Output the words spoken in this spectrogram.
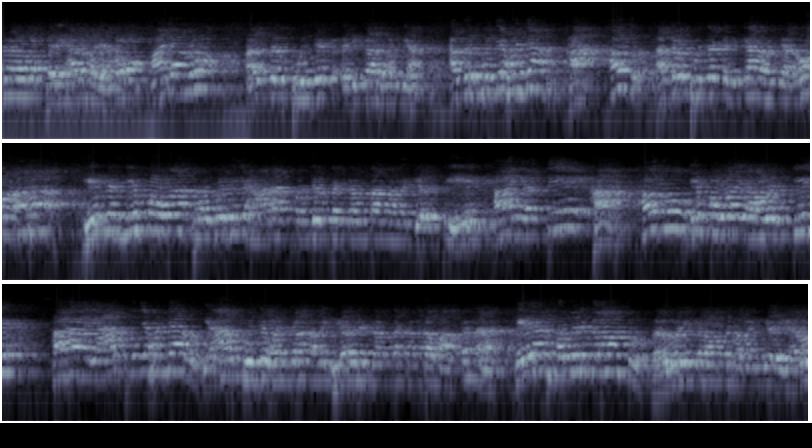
ವಿಘ್ನವೆಲ್ಲ ಪರಿಹಾರ ಮಾಡ್ಯಾನು. ಮಾಡ್ಯಾನು ಅದರ ಪೂಜೆಕ್ ಅಧಿಕಾರ ಹೊಂದ್ಯಾನ. ಅದರ ಪೂಜೆ ಹೊಂದ್ಯಾನ? ಹಾ ಹೌದು. ಅದರ ಪೂಜೆಕ್ ಅಧಿಕಾರ ಹೊಂದ್ಯಾನು. ಹಿಂದೆ ನಿಮ್ಮ ನಿಮ್ಮವ್ವ ಸರದೋಡಿಗೆ ಹಾಡಕ್ ಬಂದಿರತಕ್ಕಂತ ನನ್ನ ಗೆಳತಿ. ಆ ಗೆಳತಿ? ಹಾ. ಹೌದು. ನಿಮ್ಮವ್ವ ಯಾವತ್ತಿ ಹಾ ಹಾ ಯಾರ ಪೂಜೆ ಹೊಂದ್ಯಾರು? ಯಾರ್ ಪೂಜೆ ಹೊಂದ್ಯಾಳ ನನಗೆ ಹೇಳ್ಬೇಕಂತಕ್ಕಂತ ಮಾತನ್ನ ಹೇಳ್ಯಾರ ಸರ್ವರಿ ಕಲಾವಂತರು. ಸರದೋಡಿ ಕಲಾವಂತ ನಮಗೆ ಕೇಳಿಯಾರು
